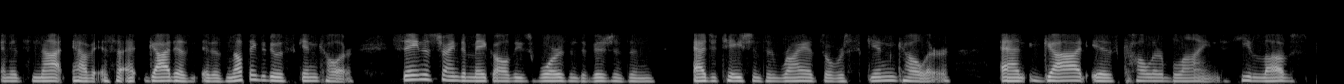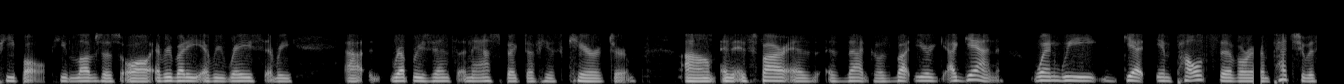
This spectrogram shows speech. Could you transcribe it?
and it's not have it's, God has it has nothing to do with skin color. Satan is trying to make all these wars and divisions and agitations and riots over skin color, and God is color blind. He loves people. He loves us all. Everybody, every race, every uh, represents an aspect of His character. Um, and as far as as that goes, but you're again when we get impulsive or impetuous,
